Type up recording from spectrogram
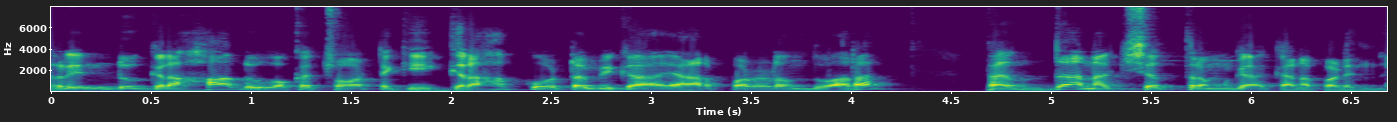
రెండు గ్రహాలు ఒక చోటకి గ్రహ కూటమిగా ఏర్పడడం ద్వారా పెద్ద నక్షత్రంగా కనపడింది.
